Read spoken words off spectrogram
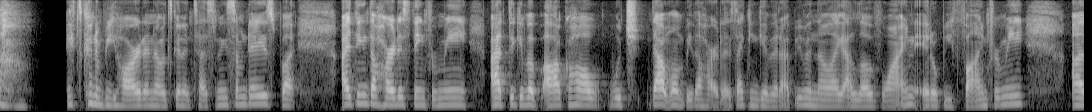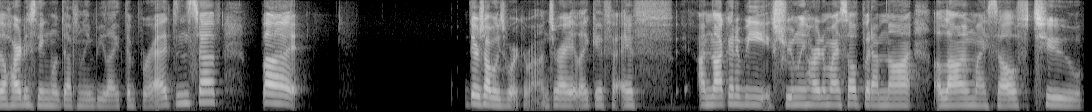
it's going to be hard. I know it's going to test me some days, but I think the hardest thing for me, I have to give up alcohol, which that won't be the hardest. I can give it up, even though like I love wine. It'll be fine for me. Uh, the hardest thing will definitely be like the breads and stuff, but there's always workarounds, right? Like if if I'm not going to be extremely hard on myself, but I'm not allowing myself to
